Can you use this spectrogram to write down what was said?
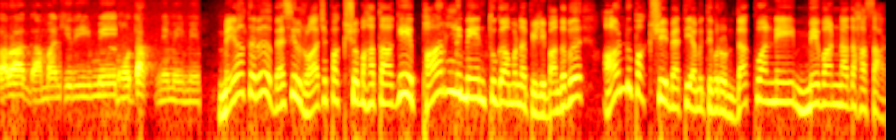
කරා ගමන් කිරීමේ මොහොතක් නෙමෙයි මේ මේ අතර බැසිල් රාජපක්ෂ මහතාගේ පාර්ලිමේන්තු ගමන පිළිබඳව ආණ්ඩු පක්ෂයේ මැති ඇමතිවරුන් දක්වන්නේ මෙවන් අදහසක්.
